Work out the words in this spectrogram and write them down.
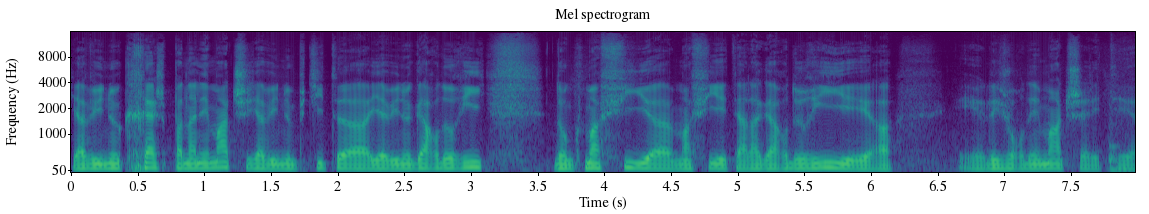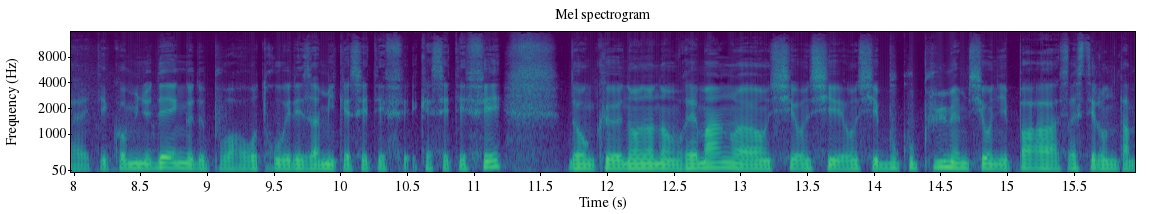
il y avait une crèche pendant les matchs, il y avait une petite, il y avait une garderie. Donc ma fille, ma fille était à la garderie et les jours des matchs, elle était, était comme une dingue de pouvoir retrouver des amis qu'elle s'était fait, s'était fait. Donc non, non, non, vraiment, on s'y, est beaucoup plu, même si on n'y est pas resté longtemps.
